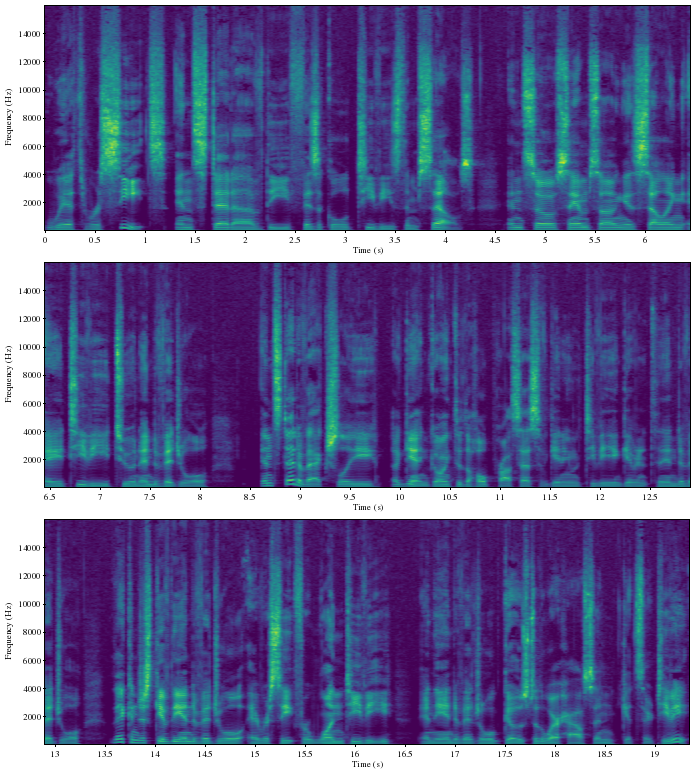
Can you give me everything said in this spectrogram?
with receipts instead of the physical TVs themselves. And so Samsung is selling a TV to an individual instead of actually, again, going through the whole process of getting the TV and giving it to the individual, they can just give the individual a receipt for one TV and the individual goes to the warehouse and gets their TV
